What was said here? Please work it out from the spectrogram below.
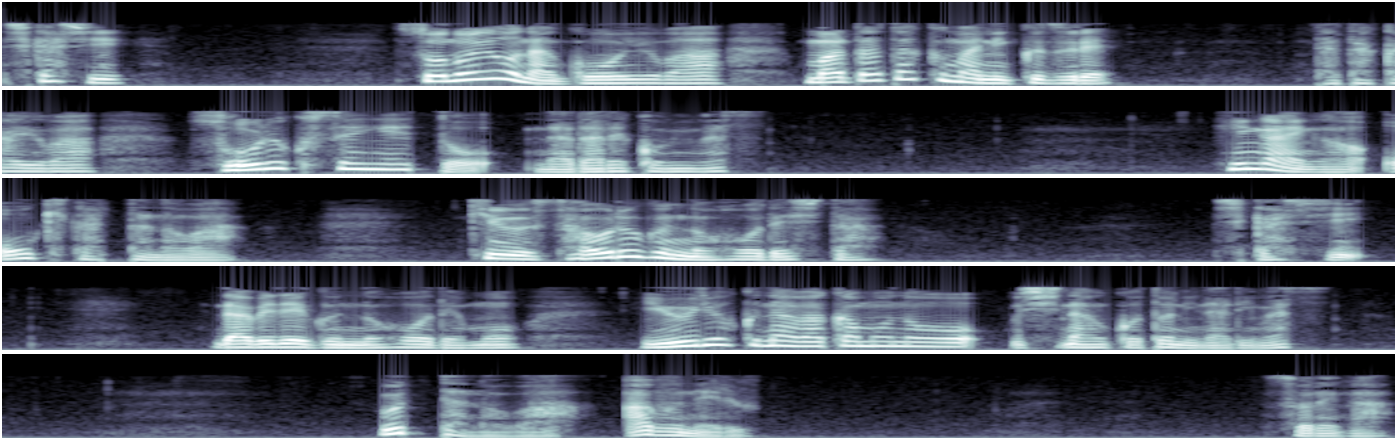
しかし、そのような合意は瞬く間に崩れ、戦いは総力戦へとなだれ込みます。被害が大きかったのは、旧サウル軍の方でした。しかし、ダビデ軍の方でも有力な若者を失うことになります。撃ったのはアブネル。それが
